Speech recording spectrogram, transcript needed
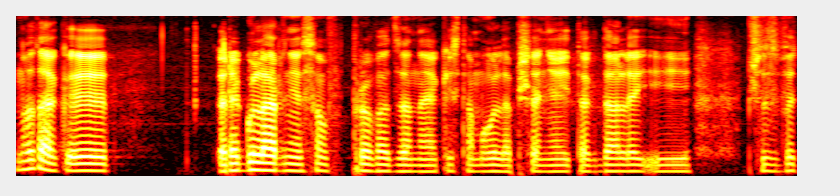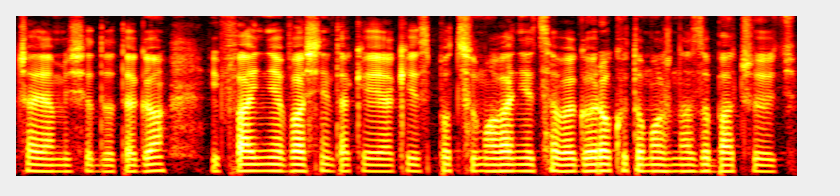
No tak, y, regularnie są wprowadzane jakieś tam ulepszenia i tak dalej i przyzwyczajamy się do tego i fajnie właśnie takie jak jest podsumowanie całego roku, to można zobaczyć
